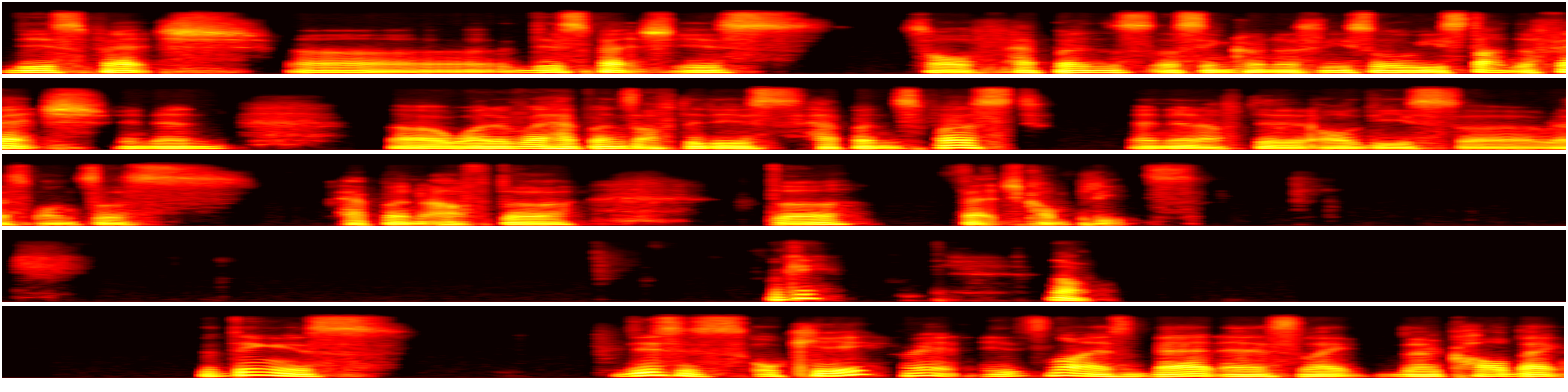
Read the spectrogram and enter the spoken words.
this fetch uh this fetch is sort of happens asynchronously. So we start the fetch and then uh, whatever happens after this happens first. And then after all these uh, responses happen after the fetch completes. Okay. Now, the thing is, this is okay, right? It's not as bad as like the callback,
